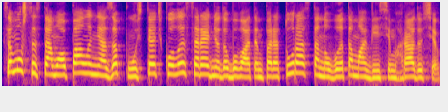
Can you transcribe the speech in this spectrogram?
Саму ж систему опалення запустять, коли середньодобова температура становитиме 8 градусів.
